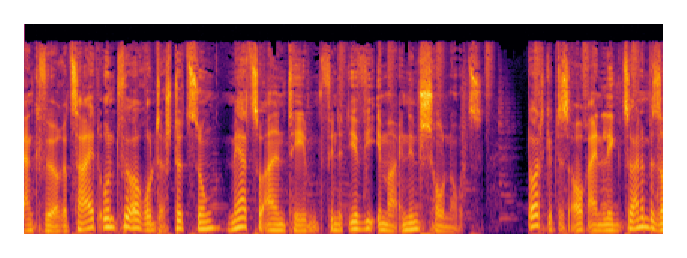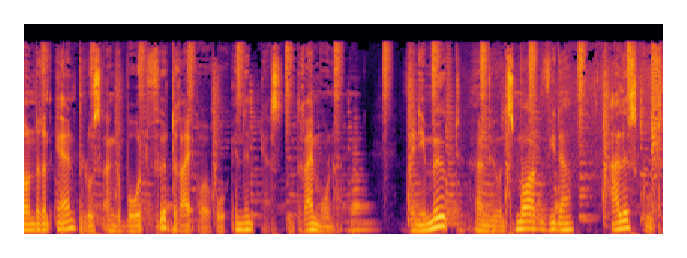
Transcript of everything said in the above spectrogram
Danke für eure Zeit und für eure Unterstützung. Mehr zu allen Themen findet ihr wie immer in den Show Notes. Dort gibt es auch einen Link zu einem besonderen RN Plus Angebot für 3 Euro in den ersten drei Monaten. Wenn ihr mögt, hören wir uns morgen wieder. Alles Gute.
